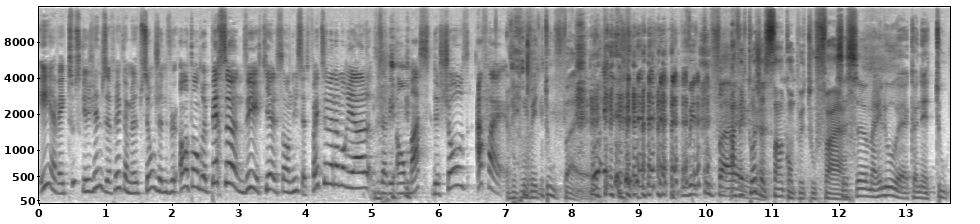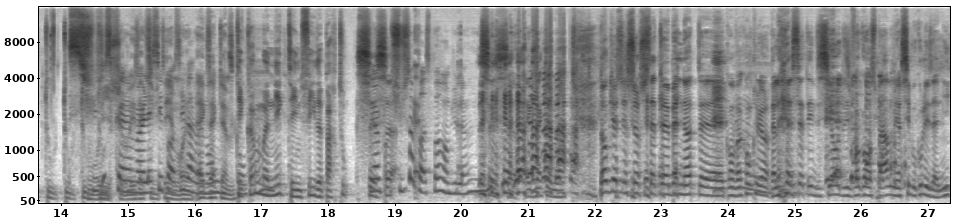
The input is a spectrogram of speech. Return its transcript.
Et avec tout ce que je viens de vous offrir comme option, je ne veux entendre personne dire qu'elle s'ennuie cette fin de semaine à Montréal. Vous avez en masse de choses à faire. Vous pouvez tout faire. Vous pouvez tout faire. Avec toi, je sens qu'on peut tout faire. C'est ça, Marilou connaît tout, tout, tout, tout. suis juste sur comme les un Montréal. vers le Exactement. tu T'es comme Monique, t'es une fille de partout. Je C'est ça. je suis juste un passeport ambulant. C'est ça, exactement. Donc, euh, c'est sur cette euh, belle note euh, qu'on va conclure cette édition d'Il faut qu'on se parle. Merci beaucoup, les amis,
